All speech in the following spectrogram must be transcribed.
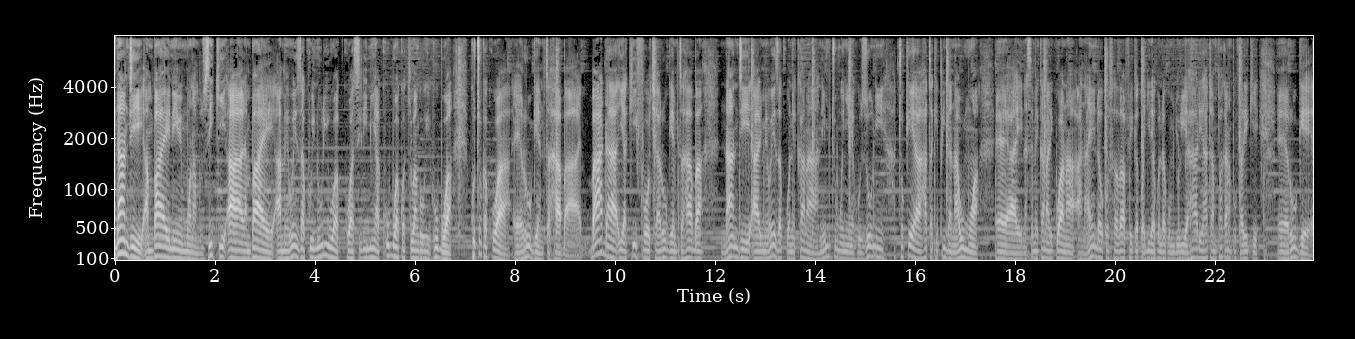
Nandy ambaye ni mwanamuziki ambaye ameweza kuinuliwa kwa asilimia kubwa kwa kiwango kikubwa kutoka kwa e, Ruge mtahaba Baada ya kifo cha Ruge mtahaba nandi alimeweza kuonekana ni mtu mwenye huzuni tokea hata kipindi anaumwa. E, inasemekana alikuwa na, anaenda huko South Africa kwa ajili ya kwenda kumjulia hali hata mpaka anapofariki e, Ruge.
